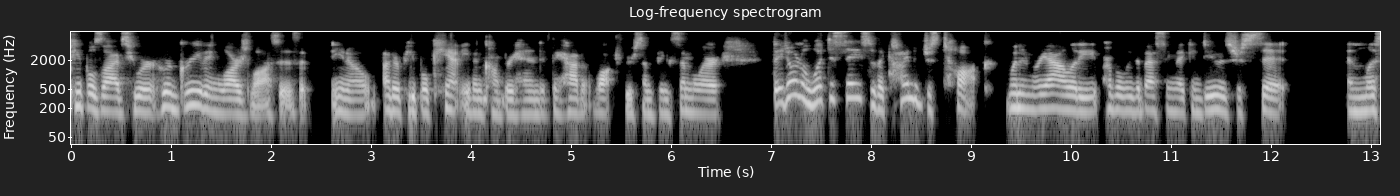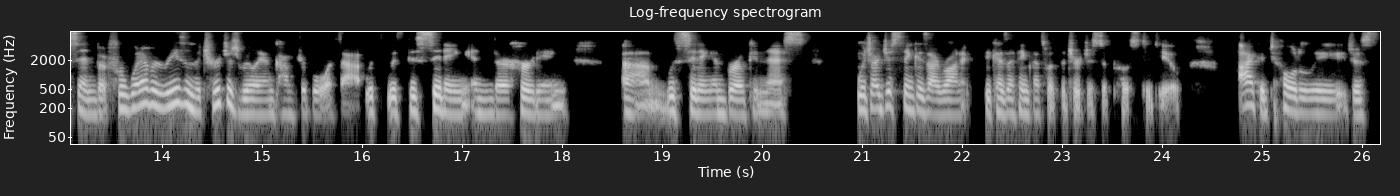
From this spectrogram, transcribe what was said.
people's lives who are who are grieving large losses that you know other people can't even comprehend if they haven't walked through something similar. They don't know what to say so they kind of just talk when in reality probably the best thing they can do is just sit and listen. But for whatever reason the church is really uncomfortable with that with with the sitting and their hurting um, with sitting and brokenness which i just think is ironic because i think that's what the church is supposed to do. I could totally just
